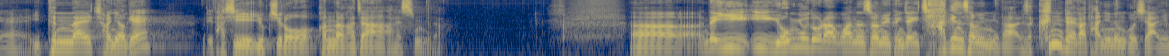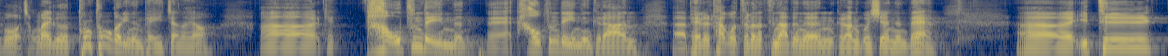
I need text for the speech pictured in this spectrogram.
예, 이튿날 저녁에 우리 다시 육지로 건너가자 했습니다. 아, 근데 이, 이 용유도라고 하는 섬이 굉장히 작은 섬입니다. 그래서 큰 배가 다니는 곳이 아니고 정말 그 통통거리는 배 있잖아요. 아, 이렇게 다 오픈되어 있는, 네, 다 오픈되어 있는 그러한 아, 배를 타고 드나드는 그런 곳이었는데, 어, 이틀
